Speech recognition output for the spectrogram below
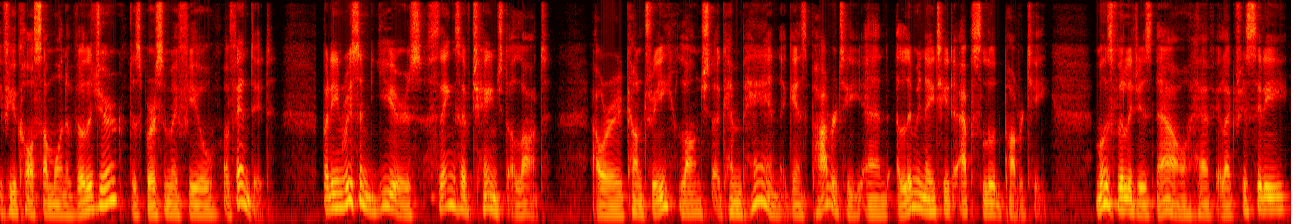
If you call someone a villager, this person may feel offended. But in recent years, things have changed a lot. Our country launched a campaign against poverty and eliminated absolute poverty. Most villages now have electricity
